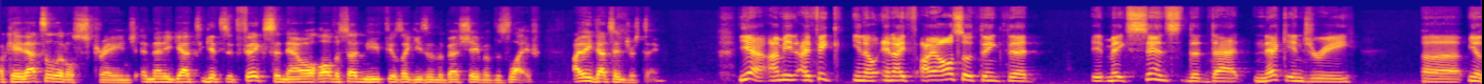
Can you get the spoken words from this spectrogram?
okay, that's a little strange. And then he gets gets it fixed, and now all, all of a sudden he feels like he's in the best shape of his life. I think that's interesting. Yeah, I mean, I think you know, and I I also think that it makes sense that that neck injury, uh, you know,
